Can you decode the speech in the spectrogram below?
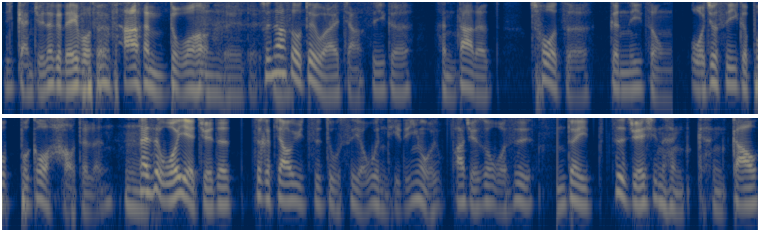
你感觉那个 level 真的差很多哈。对对，所以那时候对我来讲是一个很大的挫折，跟一种我就是一个不不够好的人。但是我也觉得这个教育制度是有问题的，因为我发觉说我是对自觉性很很高，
